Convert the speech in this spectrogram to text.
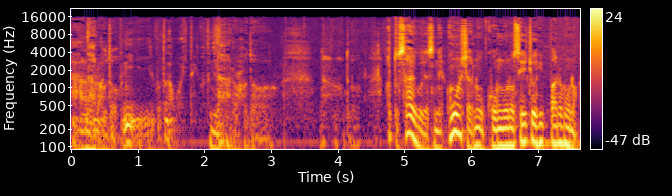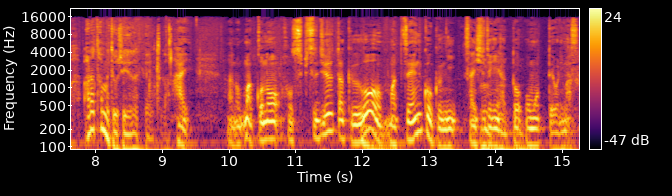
なるほど。にいることが多いということです、なるほど。なるほど。あと最後ですね、御社の今後の成長を引っ張るもの、改めて教えていただきたいんですが。はい。あのまあ、このホスピス住宅を、まあ、全国に最終的にはと思っております、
